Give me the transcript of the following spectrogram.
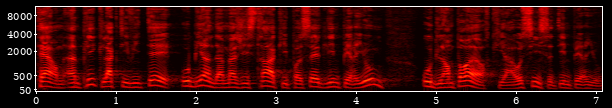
termes impliquent l'activité ou bien d'un magistrat qui possède l'imperium ou de l'empereur qui a aussi cet imperium.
